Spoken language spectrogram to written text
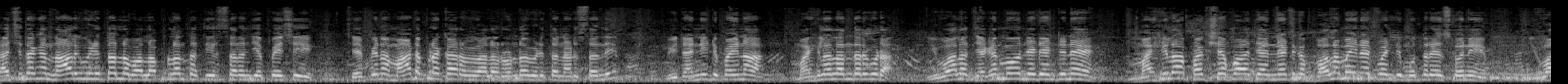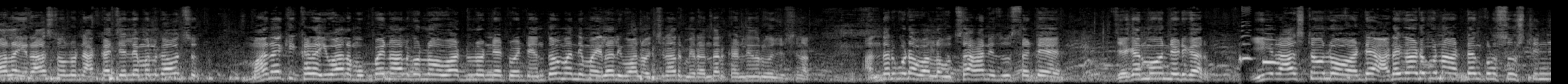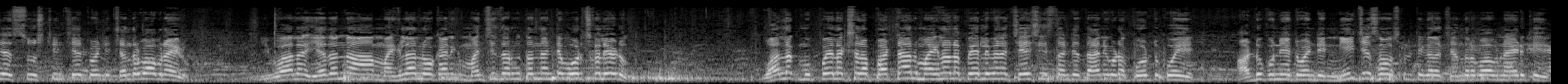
ఖచ్చితంగా నాలుగు విడతల్లో వాళ్ళ అప్పులంతా తీరుస్తారని చెప్పేసి చెప్పిన మాట ప్రకారం ఇవాళ రెండో విడత నడుస్తుంది. వీటన్నిటిపైన మహిళలందరూ కూడా ఇవాళ జగన్మోహన్ రెడ్డి అంటేనే మహిళా పక్షపాతి అన్నట్టుగా బలమైనటువంటి ముద్ర వేసుకొని ఇవాళ ఈ రాష్ట్రంలోని అక్క చెల్లెమ్మలు కావచ్చు మనకి ఇక్కడ ఇవాళ ముప్పై నాలుగులో వార్డులో ఉన్నటువంటి ఎంతో మంది మహిళలు ఇవాళ వచ్చినారు. మీరు అందరు కళ్ళెదురుగా చూస్తున్నారు. అందరు కూడా వాళ్ళ ఉత్సాహాన్ని చూస్తుంటే జగన్మోహన్ రెడ్డి గారు ఈ రాష్ట్రంలో అంటే అడగడుగున అడ్డంకులు సృష్టించే సృష్టించేటువంటి చంద్రబాబు నాయుడు ఇవాళ ఏదన్నా మహిళా లోకానికి మంచి జరుగుతుందంటే ఓర్చుకోలేడు. వాళ్ళకు ముప్పై లక్షల పట్టాలు మహిళల పేర్ల మీద చేసిస్తుంటే దాన్ని కూడా కోర్టుకు పోయి అడ్డుకునేటువంటి నీచ సంస్కృతి కదా చంద్రబాబు నాయుడుకి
